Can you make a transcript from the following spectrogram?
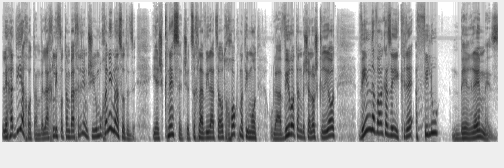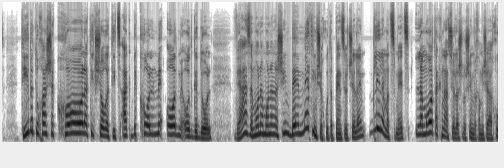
להדיח אותם ולהחליף אותם באחרים שיהיו מוכנים לעשות את זה. יש כנסת שצריך להביא להצעות חוק מתאימות ולהעביר אותן בשלוש קריאות, ואם דבר כזה יקרה אפילו ברמז, תהיי בטוחה שכל התקשורת תצעק בקול מאוד מאוד גדול, ואז המון המון אנשים באמת ימשכו את הפנסיות שלהם בלי למצמץ, למרות הקנס של ה-35%,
